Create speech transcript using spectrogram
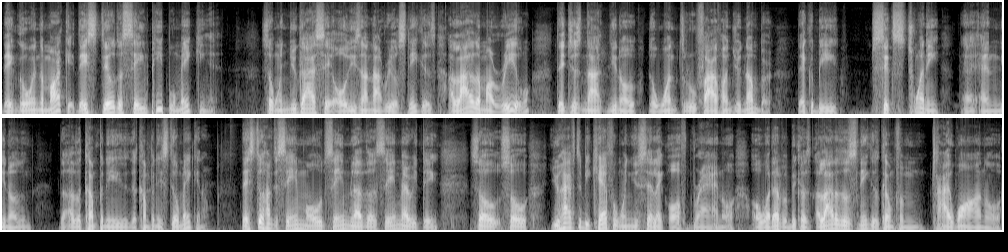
They go in the market. They still the same people making it so when you guys say, "Oh, these are not real sneakers," a lot of them are real. They're just not, you know, the one through five hundred number. They could be six twenty, and, and you know, the other company, the company's still making them. They still have the same mold, same leather, same everything. So, so you have to be careful when you say like off brand or or whatever, because a lot of those sneakers come from Taiwan or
